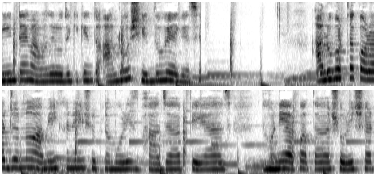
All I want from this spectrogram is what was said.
মিন টাইম আমাদের ওদিকে কিন্তু আলুও সিদ্ধ হয়ে গেছে। আলু ভর্তা করার জন্য আমি এখানে শুকনো মরিচ, ভাজা, পেঁয়াজ, ধনিয়া পাতা, সরিষার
